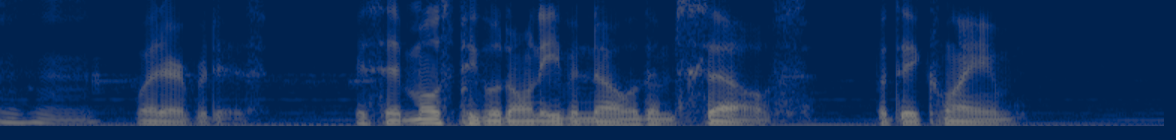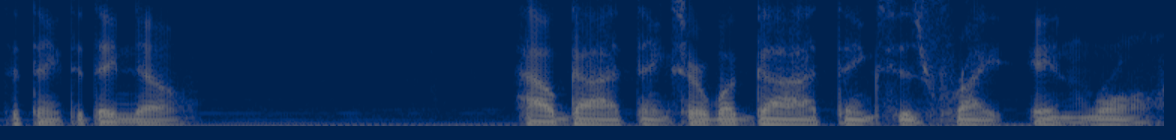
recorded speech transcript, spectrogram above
Mm-hmm. Whatever it is. It said most people don't even know themselves, but they claim to think that they know how God thinks or what God thinks is right and wrong.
